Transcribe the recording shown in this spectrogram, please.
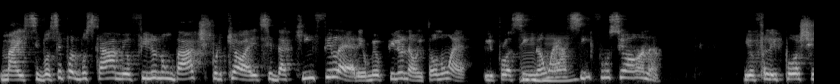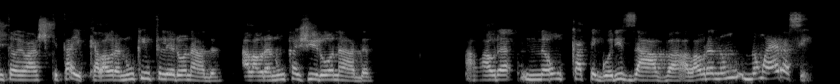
Mas se você for buscar, ah, meu filho não bate porque, ó, esse daqui enfilera, e o meu filho não, então não é. Ele falou assim: uhum. não é uhum. assim que funciona. E eu falei, poxa, então eu acho que tá aí, porque a Laura nunca enfileirou nada, a Laura nunca girou nada, a Laura não categorizava, a Laura não, não era assim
